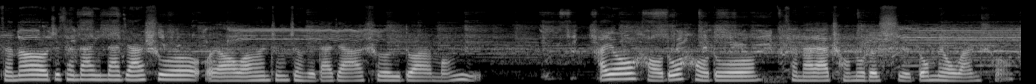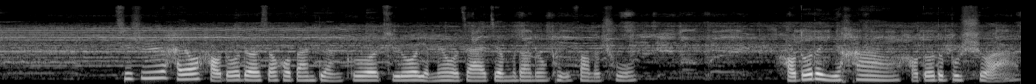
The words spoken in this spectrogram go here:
讲到之前答应大家说我要完完整整给大家说一段蒙语，还有好多好多向大家承诺的事都没有完成。其实还有好多的小伙伴点歌，菊落也没有在节目当中可以放得出，好多的遗憾，好多的不舍啊。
